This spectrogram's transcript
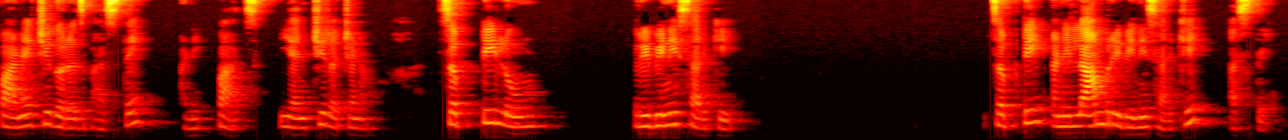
पाण्याची गरज भासते. आणि पाच यांची रचना चपटी लोम रिबिनीसारखी. चपटी आणि लांब रिबिनीसारखी असते.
